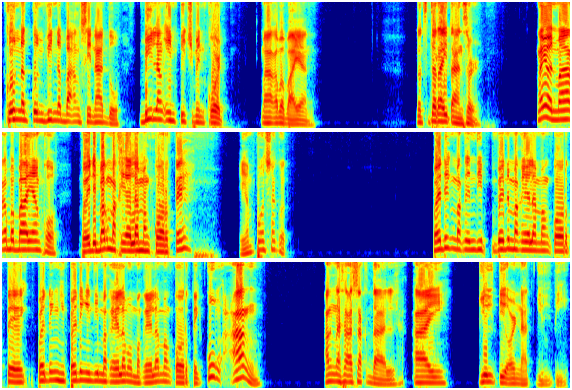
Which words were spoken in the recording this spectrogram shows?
kung nag-convene na ba ang Senado bilang impeachment court, mga kababayan. That's the right answer. Ngayon, mga kababayan ko, pwede bang makialam ang korte? Ayan po ang sagot. pwedeng mak hindi pwedeng makialam ang korte, pwedeng pwedeng hindi makialam o makialam ang korte kung ang ang nasasakdal ay guilty or not guilty.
